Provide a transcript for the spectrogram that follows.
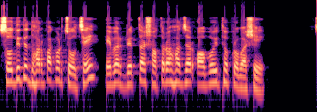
সৌদিতে ধরপাকড় চলছে, এবার গ্রেপ্তার সতেরো হাজার অবৈধ প্রবাসী।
